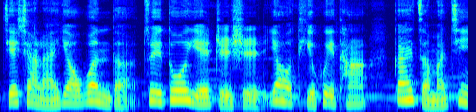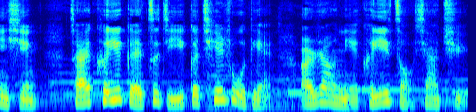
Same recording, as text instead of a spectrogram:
接下来要问的最多也只是要体会它该怎么进行，才可以给自己一个切入点，而让你可以走下去。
